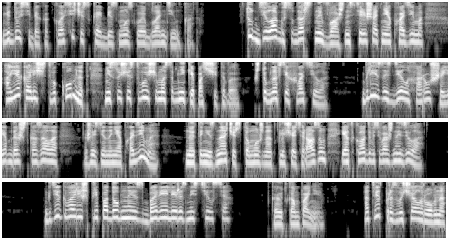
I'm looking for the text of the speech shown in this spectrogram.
Веду себя как классическая безмозглая блондинка. Тут дела государственной важности решать необходимо, а я количество комнат в несуществующем особняке подсчитываю, чтобы на всех хватило. Близость — дело хорошее, я бы даже сказала, жизненно необходимое, но это не значит, что можно отключать разум и откладывать важные дела. «Где, говоришь, преподобный с Бавелий разместился?» «Кают-компания», Ответ прозвучал ровно,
